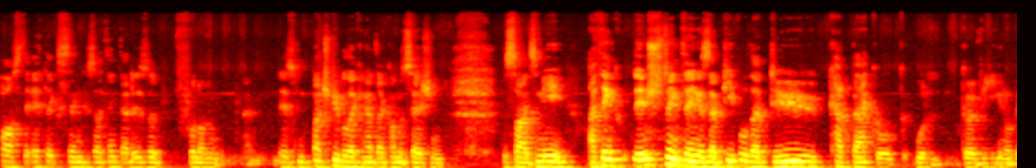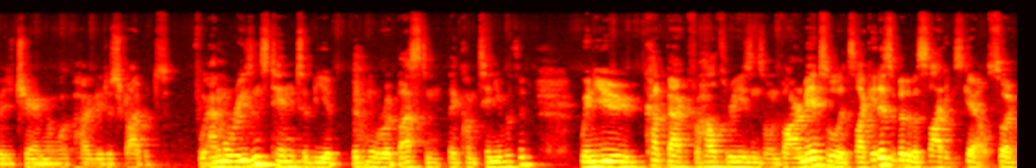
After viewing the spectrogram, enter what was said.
past the ethics thing because I think that is a full on. Um, there's much people that can have that conversation besides me. I think the interesting thing is that people that do cut back or will go vegan or vegetarian or however you describe it for animal reasons tend to be a bit more robust and they continue with it. When you cut back for health reasons or environmental, it's like it is a bit of a sliding scale. So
